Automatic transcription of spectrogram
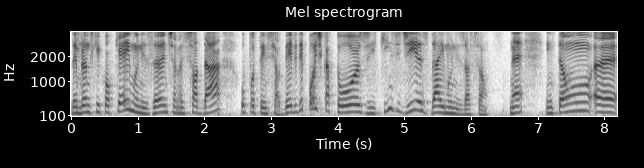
Lembrando que qualquer imunizante, ela só dá o potencial dele depois de 14, 15 dias da imunização, né? Então, é,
